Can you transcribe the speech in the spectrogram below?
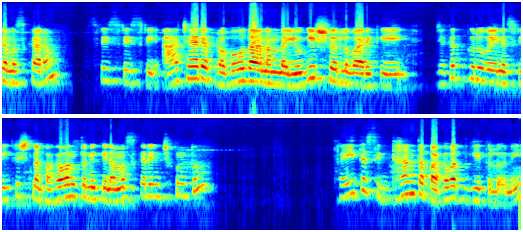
నమస్కారం. శ్రీ శ్రీ శ్రీ ఆచార్య ప్రబోధానంద యోగీశ్వరులు వారికి జగద్గురువైన శ్రీకృష్ణ భగవంతునికి నమస్కరించుకుంటూ త్రైత సిద్ధాంత భగవద్గీతలోని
